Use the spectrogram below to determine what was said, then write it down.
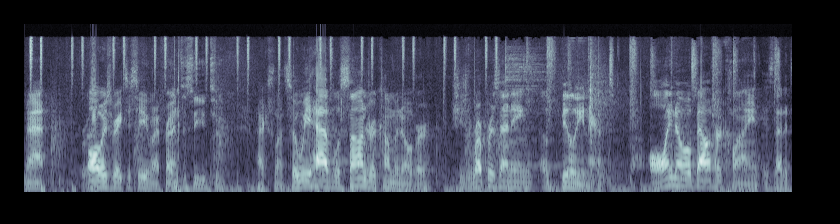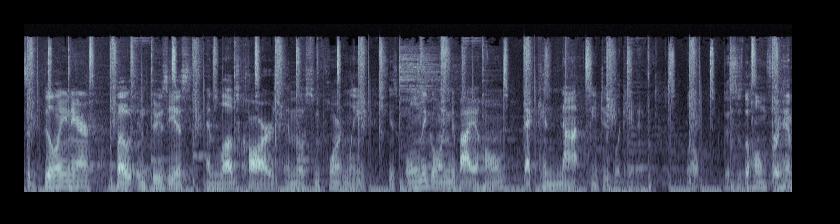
Matt, always great to see you, my friend. Great to see you too. Excellent. So we have Lisandra coming over. She's representing a billionaire. All I know about her client is that it's a billionaire boat enthusiast and loves cars, and most importantly, is only going to buy a home that cannot be duplicated. This is the home for him.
